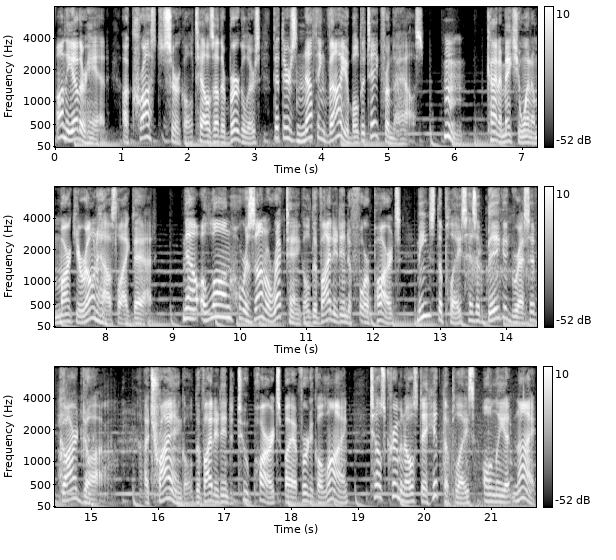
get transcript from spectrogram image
On the other hand, a crossed circle tells other burglars that there's nothing valuable to take from the house. Hmm, kinda makes you want to mark your own house like that. Now, a long horizontal rectangle divided into four parts means the place has a big aggressive guard dog. A triangle divided into two parts by a vertical line tells criminals to hit the place only at night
